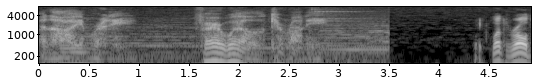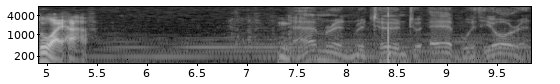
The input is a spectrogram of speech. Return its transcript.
and I am ready. Farewell, Kirani. Wait, what role do I have? Mm. Amren returned to Ebb with Yoren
